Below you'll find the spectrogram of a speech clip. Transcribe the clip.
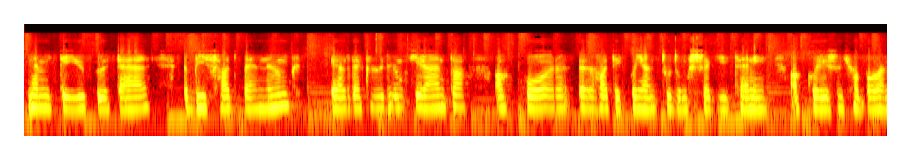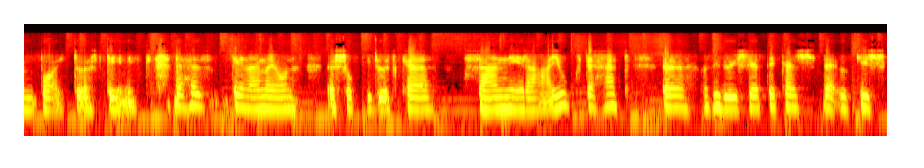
nem ítéljük őt el, bízhat bennünk, érdeklődünk iránta, akkor hatékonyan tudunk segíteni, akkor is, hogyha valami baj történik. De ehhez tényleg nagyon sok időt kell szánni rájuk, tehát az idő is értékes, de ők is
